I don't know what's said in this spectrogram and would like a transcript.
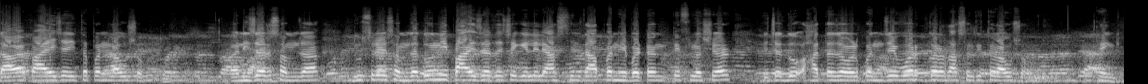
डाव्या पायाच्या इथं पण लावू शकतो. आणि जर समजा दुसरे समजा दोन्ही पाय जर त्याचे गेलेले असतील तर आपण हे बटन ते फ्लशर त्याच्या दो हाताजवळ पण जे वर्क करत असेल तिथं लावू शकतो. थँक्यू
